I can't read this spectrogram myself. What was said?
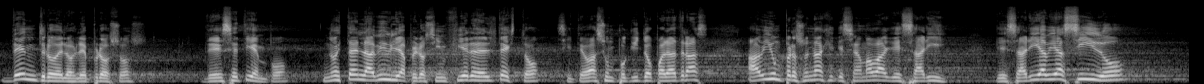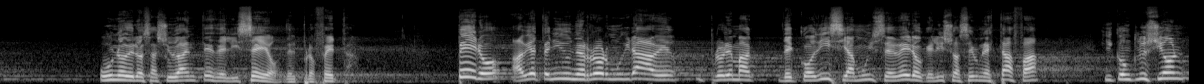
dentro de los leprosos de ese tiempo, no está en la Biblia, pero se infiere del texto, si te vas un poquito para atrás, había un personaje que se llamaba Gesarí. Gesarí había sido uno de los ayudantes de Eliseo, del profeta. Pero había tenido un error muy grave, un problema de codicia muy severo que le hizo hacer una estafa. Y conclusión,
